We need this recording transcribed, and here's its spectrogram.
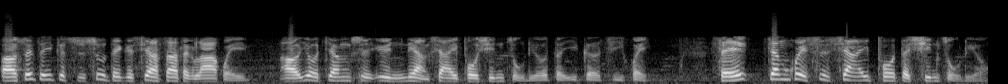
啊、随着一个指数的一个下杀的一个拉回，啊、又将是酝酿下一波新主流的一个机会。谁将会是下一波的新主流？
